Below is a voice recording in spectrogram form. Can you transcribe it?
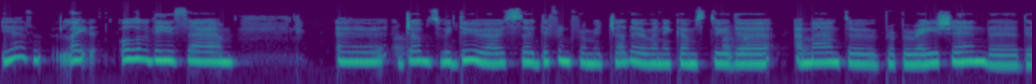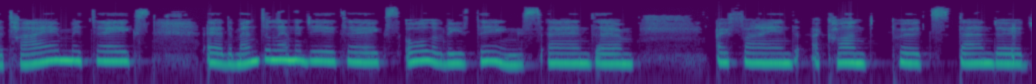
yes, like all of these um, uh, jobs we do are so different from each other when it comes to the amount of preparation, the the time it takes, uh, the mental energy it takes, all of these things, and um, I find I can't put standard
